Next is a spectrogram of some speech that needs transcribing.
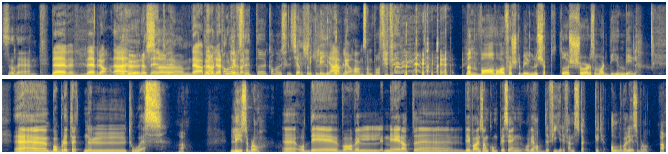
Så det Det, det er bra. Det, det høres det, det, er, jeg kan, høres litt, eh, kan høres litt kjent ut. Skikkelig jævlig å ha en sånn påsitter. Men hva var første bilen du kjøpte sjøl som var din bil? eh, Boble 1302 S. Ja. Lyseblå. Eh, og det var vel mer at eh, vi var en sånn kompisgjeng, og vi hadde fire-fem stykker. Alle var lyseblå. Ja.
